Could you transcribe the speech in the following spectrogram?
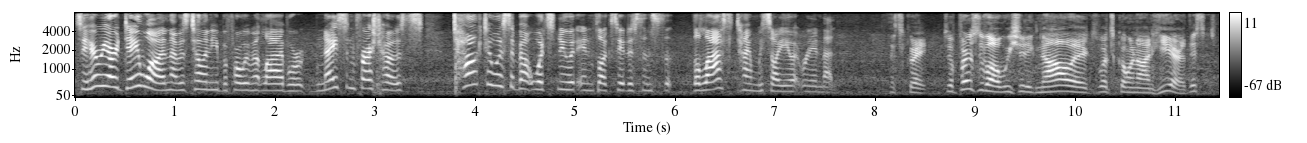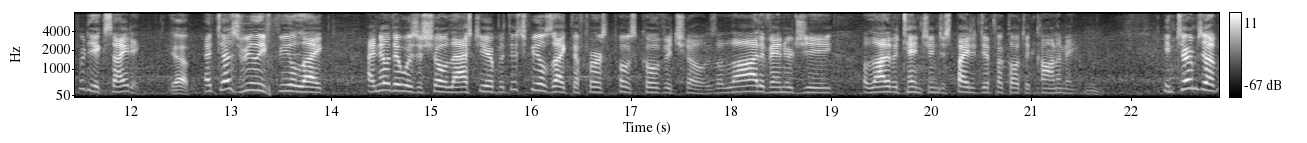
So here we are, day one. I was telling you before we went live, we're nice and fresh hosts. Talk to us about what's new at Influx Data since the, the last time we saw you at reInvent. That's great. So first of all, we should acknowledge what's going on here. This is pretty exciting. Yeah. It does really feel like, I know there was a show last year, but this feels like the first post-COVID show. There's a lot of energy, a lot of attention despite a difficult economy. Mm. In terms of,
